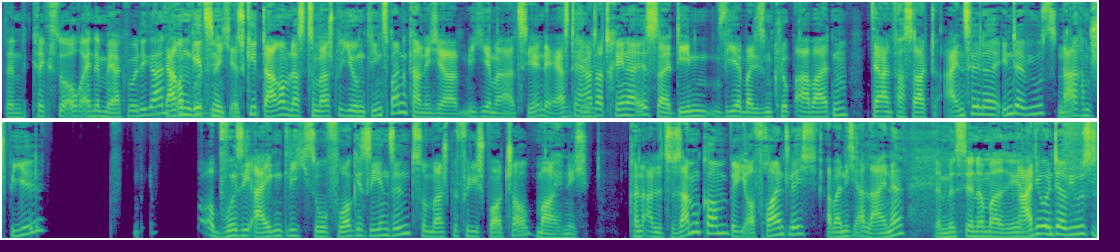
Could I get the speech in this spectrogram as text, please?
dann kriegst du auch eine merkwürdige Antwort. Darum geht es nicht. Es geht darum, dass zum Beispiel Jürgen Klinsmann, kann ich ja hier mal erzählen, der erste Hertha-Trainer ist, seitdem wir bei diesem Club arbeiten, der einfach sagt, einzelne Interviews nach dem Spiel, obwohl sie eigentlich so vorgesehen sind, zum Beispiel für die Sportschau, mache ich nicht. Können alle zusammenkommen, bin ich auch freundlich, aber nicht alleine. Dann müsst ihr nochmal reden. Radiointerviews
